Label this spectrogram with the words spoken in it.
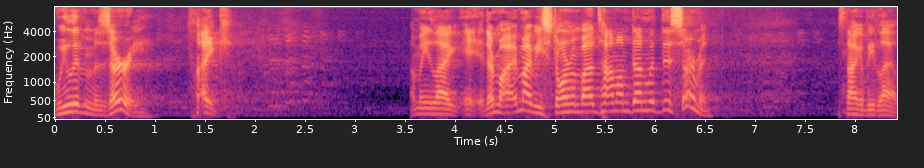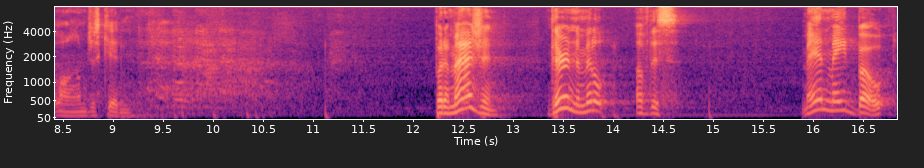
We live in Missouri. Like, I mean, like, it, there might, it might be storming by the time I'm done with this sermon. It's not going to be that long. I'm just kidding. But imagine they're in the middle of this man made boat.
